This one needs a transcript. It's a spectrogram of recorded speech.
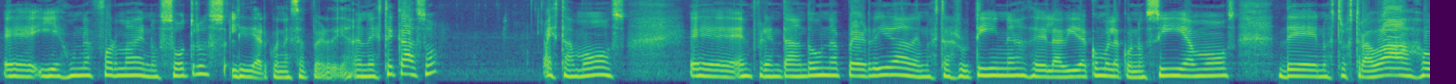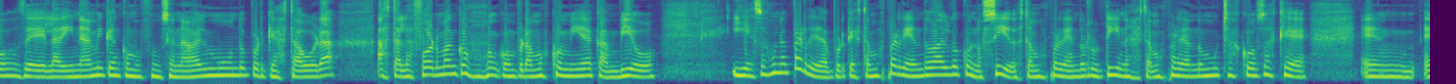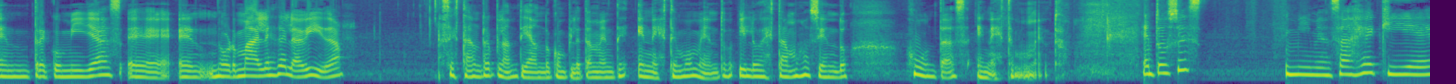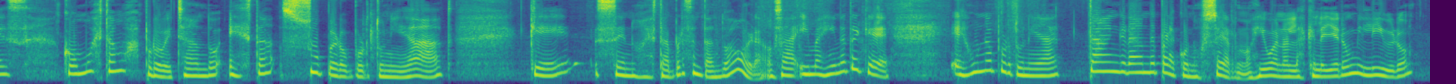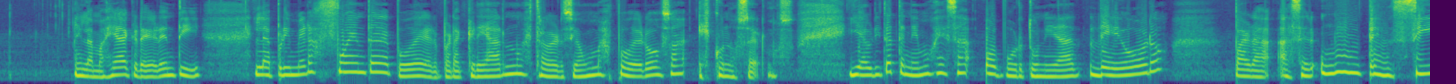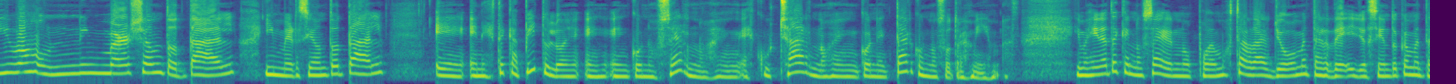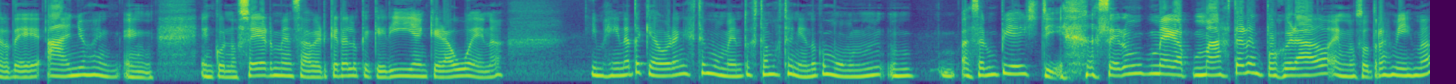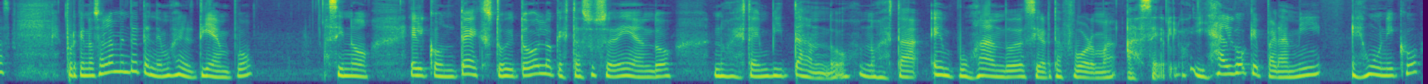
eh, y es una forma de nosotros lidiar con esa pérdida. En este caso, estamos eh, enfrentando una pérdida de nuestras rutinas, de la vida como la conocíamos, de nuestros trabajos, de la dinámica en cómo funcionaba el mundo, porque hasta ahora, hasta la forma en cómo compramos comida cambió. Y eso es una pérdida porque estamos perdiendo algo conocido, estamos perdiendo rutinas, estamos perdiendo muchas cosas que, entre comillas, eh, normales de la vida, se están replanteando completamente en este momento y lo estamos haciendo juntas en este momento. Entonces, mi mensaje aquí es cómo estamos aprovechando esta super oportunidad que se nos está presentando ahora. O sea, imagínate que es una oportunidad tan grande para conocernos. Y bueno, las que leyeron mi libro, en la magia de creer en ti, la primera fuente de poder para crear nuestra versión más poderosa es conocernos. Y ahorita tenemos esa oportunidad de oro para hacer un intensivo, un immersion total, inmersión total en este capítulo, en, conocernos, en escucharnos, en conectar con nosotras mismas. Imagínate que, no sé, nos podemos tardar, yo me tardé, yo siento que me tardé años en, en conocerme, en saber qué era lo que quería, en qué era buena. Imagínate que ahora en este momento estamos teniendo como un, hacer un PhD, hacer un mega máster en posgrado en nosotras mismas, porque no solamente tenemos el tiempo, sino el contexto y todo lo que está sucediendo nos está invitando, nos está empujando de cierta forma a hacerlo. Y es algo que para mí es único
